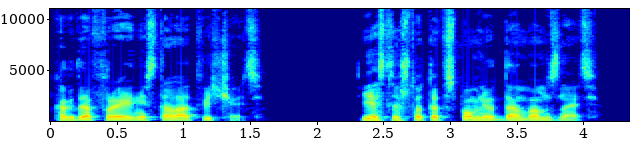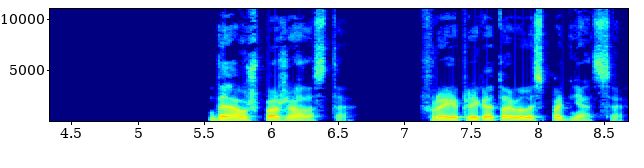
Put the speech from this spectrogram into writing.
когда Фрей не стала отвечать. Если что-то вспомню, дам вам знать. Да уж, пожалуйста. Фрей приготовилась подняться.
